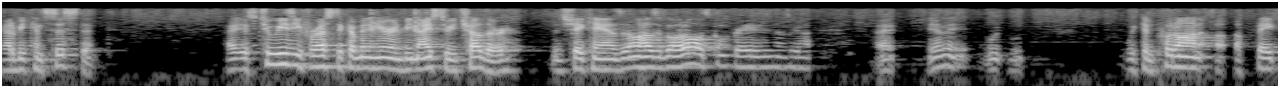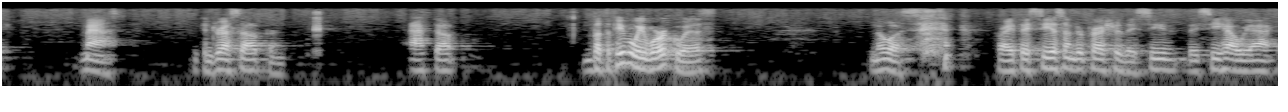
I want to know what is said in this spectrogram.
Got to be consistent. It's too easy for us to come in here and be nice to each other and shake hands. And, oh, how's it going? Oh, it's going great. How's it going? Right? You know, we, we can put on a, a fake mask. We can dress up and act up. But the people we work with know us, right? They see us under pressure. They see, they see how we act.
